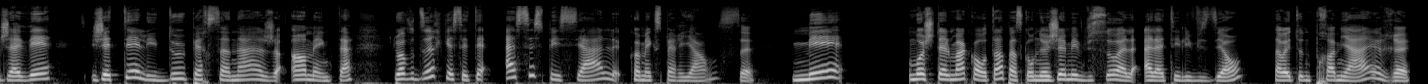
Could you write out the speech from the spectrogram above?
j'avais, j'étais les deux personnages en même temps. Je dois vous dire que c'était assez spécial comme expérience, mais moi, je suis tellement contente parce qu'on n'a jamais vu ça à la télévision. Ça va être une première.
